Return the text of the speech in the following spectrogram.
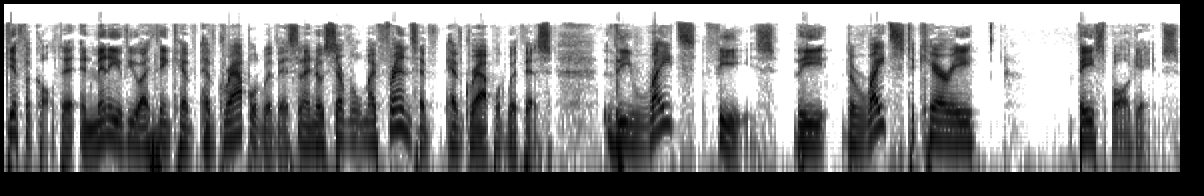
difficult. And many of you, I think, have, have grappled with this. And I know several of my friends have, have grappled with this. The rights fees, the, the rights to carry baseball games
